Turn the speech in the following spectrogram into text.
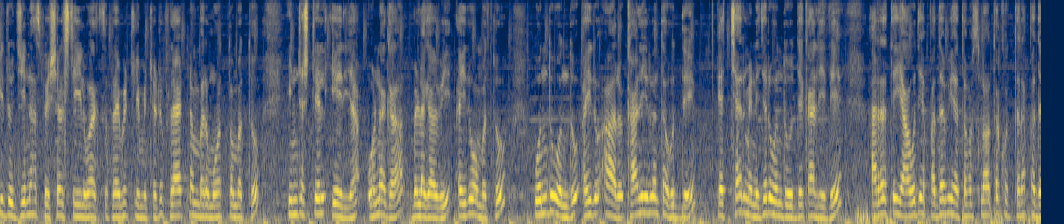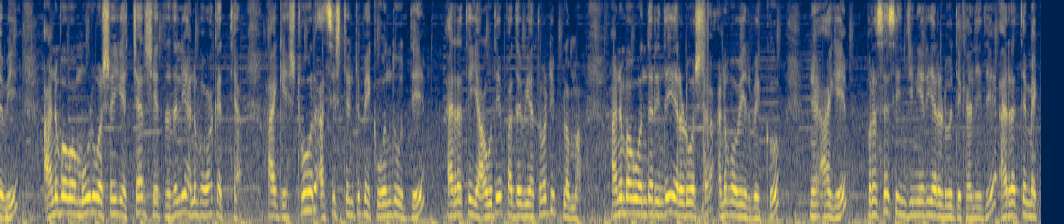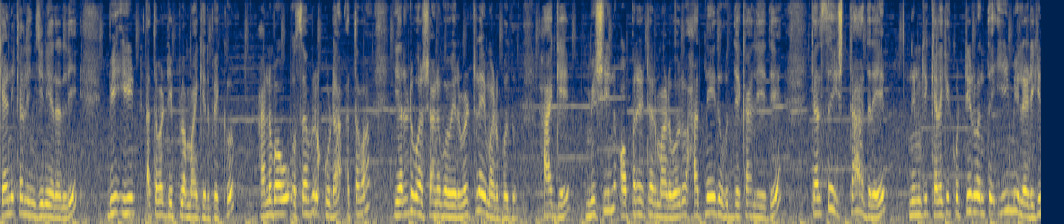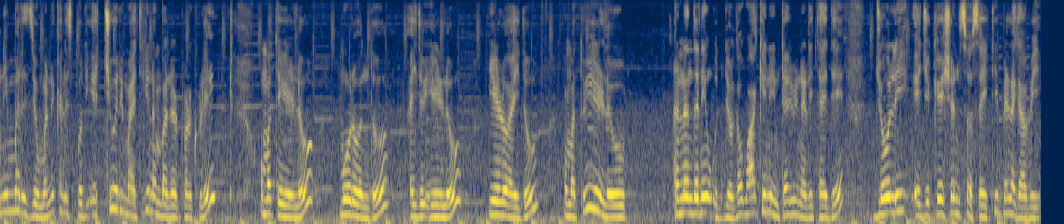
ಇದು Jina special steel works private limited flat number ಮೂವತ್ತೊಂಬತ್ತು ಇಂಡಸ್ಟ್ರಿಯಲ್ ಏರಿಯಾ ಒಣಗ, ಬೆಳಗಾವಿ, ಐದು ಒಂಬತ್ತು, ಒಂದು ಒಂದು ಐದು ಆರು. ಖಾಲಿ ಇರುವಂಥ ಹುದ್ದೆ ಎಚ್ ಆರ್ ಮ್ಯಾನೇಜರ್ ಒಂದು ಹುದ್ದೆ ಖಾಲಿ ಇದೆ. ಅರ್ಹತೆ ಯಾವುದೇ ಪದವಿ ಅಥವಾ ಸ್ನಾತಕೋತ್ತರ ಪದವಿ. ಅನುಭವ ಮೂರು ವರ್ಷ ಎಚ್ ಆರ್ ಕ್ಷೇತ್ರದಲ್ಲಿ ಅನುಭವ ಅಗತ್ಯ. ಹಾಗೆ ಸ್ಟೋರ್ ಅಸಿಸ್ಟೆಂಟ್ ಬೇಕು ಒಂದು ಹುದ್ದೆ. ಅರ್ಹತೆ ಯಾವುದೇ ಪದವಿ ಅಥವಾ ಡಿಪ್ಲೊಮಾ ಅನುಭವ ಒಂದರಿಂದ ಎರಡು ವರ್ಷ ಅನುಭವ ಇರಬೇಕು. ಹಾಗೆ ಪ್ರೊಸೆಸ್ ಇಂಜಿನಿಯರ್ ಎರಡು ಹುದ್ದೆ ಖಾಲಿ ಇದೆ. ಅರ್ಹತೆ ಮೆಕ್ಯಾನಿಕಲ್ ಇಂಜಿನಿಯರಲ್ಲಿ ಬಿ ಇ ಅಥವಾ ಡಿಪ್ಲೊಮಾ ಆಗಿರಬೇಕು. ಅನುಭವ ಹೊಸಬರು ಕೂಡ ಅಥವಾ ಎರಡು ವರ್ಷ ಅನುಭವ ಇರುವ ಟ್ರೈ ಮಾಡ್ಬೋದು. ಹಾಗೆ ಮಿಷಿನ್ ಆಪರೇಟರ್ ಮಾಡುವವರು ಹದಿನೈದು ಹುದ್ದೆ ಖಾಲಿ ಇದೆ. ಕೆಲಸ ಇಷ್ಟ ಆದರೆ ನಿಮಗೆ ಕೆಳಗೆ ಕೊಟ್ಟಿರುವಂಥ ಇಮೇಲ್ ಅಡಿಗೆ ನಿಮ್ಮ ರೆಸ್ಯೂಮನ್ನು ಕಳಿಸ್ಬೋದು. ಹೆಚ್ಚುವರಿ ಮಾಹಿತಿಗೆ ನಂಬರ್ ನೋಟ್ ಮಾಡ್ಕೊಳ್ಳಿ. ಒಂಬತ್ತು ಏಳು ಮೂರು ಒಂದು ಐದು ಏಳು ಏಳು ಐದು ಒಂಬತ್ತು ಏಳು. ಹನ್ನೊಂದನೇ ಉದ್ಯೋಗ ವಾಕಿನ್ ಇಂಟರ್ವ್ಯೂ ನಡೀತಾ ಇದೆ. Jolle education society Belagavi.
